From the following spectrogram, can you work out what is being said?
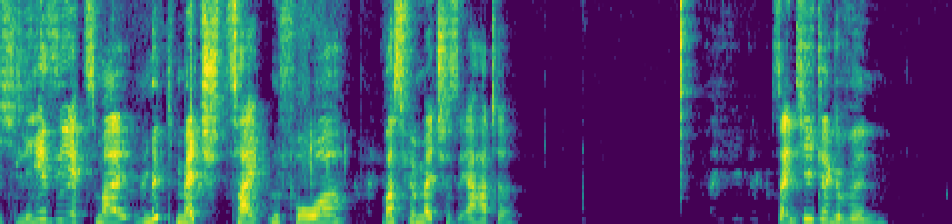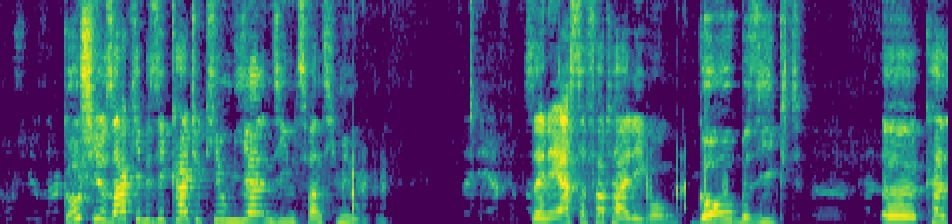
Ich lese jetzt mal mit Matchzeiten vor, was für Matches er hatte. Sein Titelgewinn. Go Shiozaki besiegt Kaito Kiyomiya in 27 Minuten. Seine erste Verteidigung. Go besiegt äh, Ka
